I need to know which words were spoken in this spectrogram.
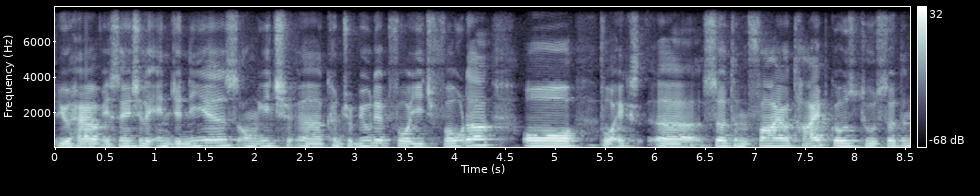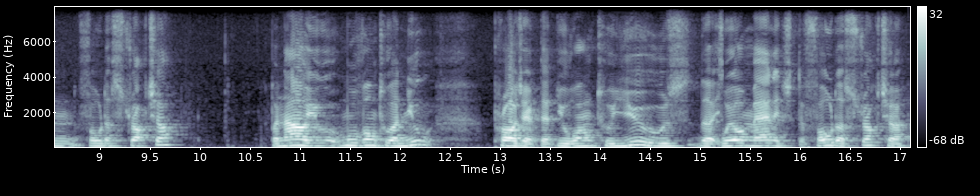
you have essentially engineers on each uh, contributed for each folder or for ex, uh, certain file type goes to certain folder structure. But now you move on to a new project that you want to use the well managed folder structure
